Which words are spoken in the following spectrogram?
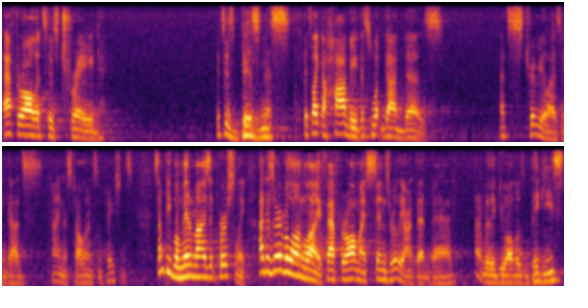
After all, it's his trade. It's his business. It's like a hobby. That's what God does. That's trivializing God's kindness, tolerance, and patience. Some people minimize it personally. I deserve a long life. After all, my sins really aren't that bad. I don't really do all those biggies.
